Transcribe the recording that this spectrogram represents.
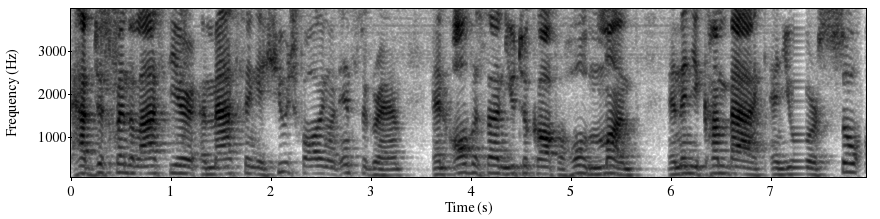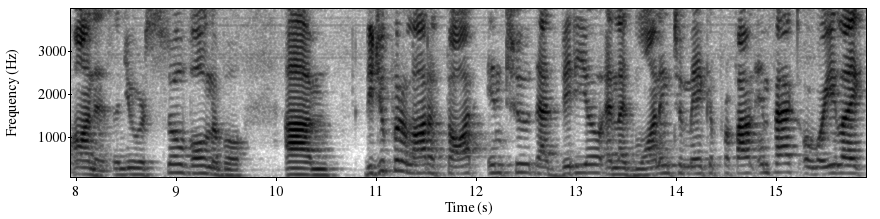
have just spent the last year amassing a huge following on Instagram, and all of a sudden you took off a whole month, and then you come back and you were so honest and you were so vulnerable. Um, did you put a lot of thought into that video and like wanting to make a profound impact, or were you like,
